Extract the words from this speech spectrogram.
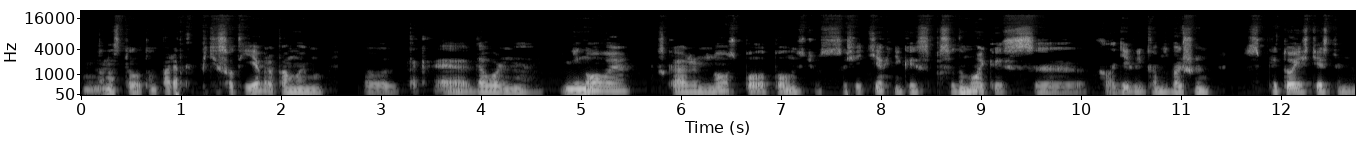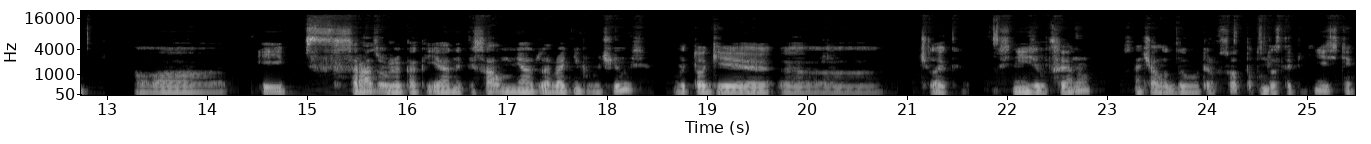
она стоила там порядка 500 евро, по-моему. Такая довольно не новая, скажем, но с пол, полностью со всей техникой, с посудомойкой, с э, холодильником, с большим, с плитой, естественно. И сразу же, как я написал, у меня забрать не получилось. В итоге э, человек снизил цену сначала до 300, потом до 150, э,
